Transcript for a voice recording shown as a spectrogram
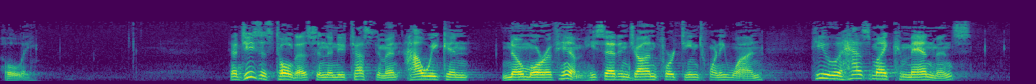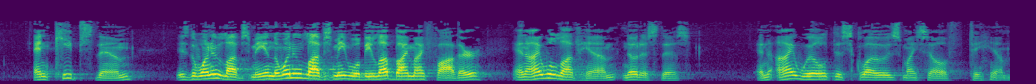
holy. Now, Jesus told us in the New Testament how we can know more of him. He said in John 14 21, He who has my commandments and keeps them is the one who loves me, and the one who loves me will be loved by my Father, and I will love him. Notice this, and I will disclose myself to him.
